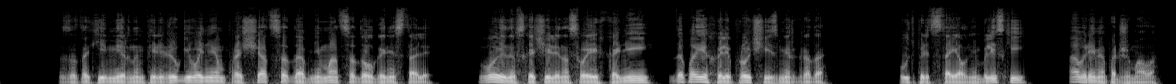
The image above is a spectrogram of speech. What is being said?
За таким мирным переругиванием прощаться да обниматься долго не стали. Воины вскочили на своих коней, да поехали прочь из Мирграда. Путь предстоял не близкий, а время поджимало.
